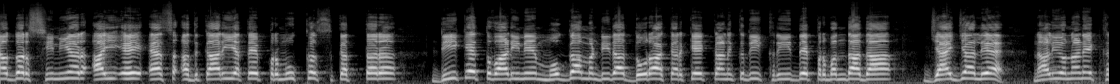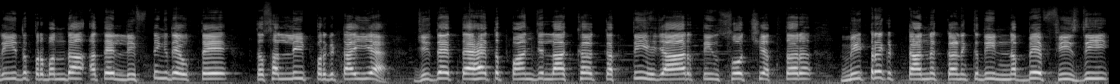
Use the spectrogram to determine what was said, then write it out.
ਉਧਰ ਸੀਨੀਅਰ ਆਈਏਐਸ ਅਧਿਕਾਰੀ ਅਤੇ ਪ੍ਰਮੁੱਖ ਸਕੱਤਰ ਡੀਕੇ ਤਿਵਾੜੀ ਨੇ ਮੋਗਾ ਮੰਡੀ ਦਾ ਦੌਰਾ ਕਰਕੇ ਕਣਕ ਦੀ ਖਰੀਦ ਦੇ ਪ੍ਰਬੰਧਾਂ ਦਾ ਜਾਇਜ਼ਾ ਲਿਆ ਨਾਲ ਹੀ ਉਹਨਾਂ ਨੇ ਖਰੀਦ ਪ੍ਰਬੰਧਾਂ ਅਤੇ ਲਿਫਟਿੰਗ ਦੇ ਉੱਤੇ ਤਸੱਲੀ ਪ੍ਰਗਟਾਈ ਹੈ, ਜਿਸ ਦੇ ਤਹਿਤ 531376 ਮੀਟ੍ਰਿਕ ਟਨ ਕਣਕ ਦੀ 90% ਫੀਸਦੀ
